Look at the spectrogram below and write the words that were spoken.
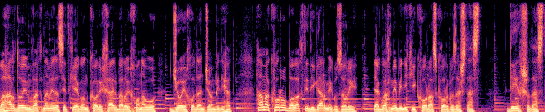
ва ҳар доим вақт намерасед ки ягон кори хайр барои хонаву ҷои худ анҷом бидиҳад. Ҳама корро ба вақти дигар мегузорӣ. Як вақт мебинӣ ки кор аз кор гузаштааст дер шудааст.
